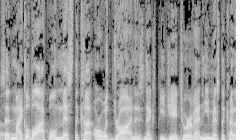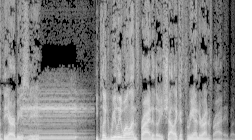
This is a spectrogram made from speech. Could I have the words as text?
said Michael Block will miss the cut or withdraw in his next PGA Tour event. He missed the cut at the RBC. He played really well on Friday though. He shot like a three under on Friday, but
